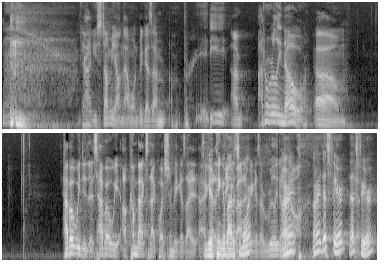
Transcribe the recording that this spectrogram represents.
God, you stumped me on that one because I'm I'm pretty I'm I don't really know. Um, how about we do this? How about we? I'll come back to that question because I, I You gotta gotta think about it some more because I really don't All right, know. all right, that's fair. That's Yeah. fair.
